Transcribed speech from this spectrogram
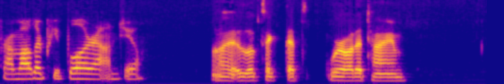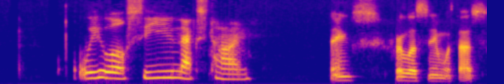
from other people around you. Well, it looks like that's we're out of time. We will see you next time. Thanks for listening with us.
